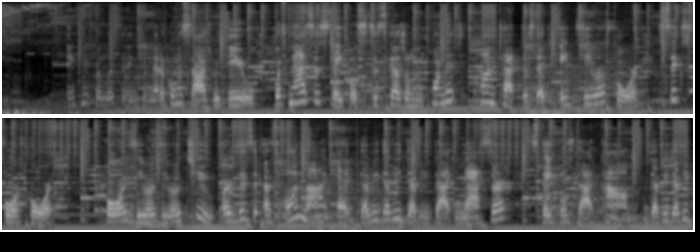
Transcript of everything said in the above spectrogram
Thank you for listening to Medical Massage with You with Nasser Staples. To schedule an appointment, contact us at 804 644 4002 or visit us online at www.nasserstaples.com. www.nasser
